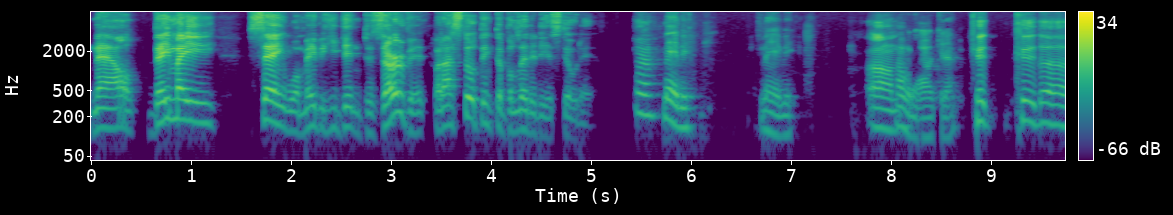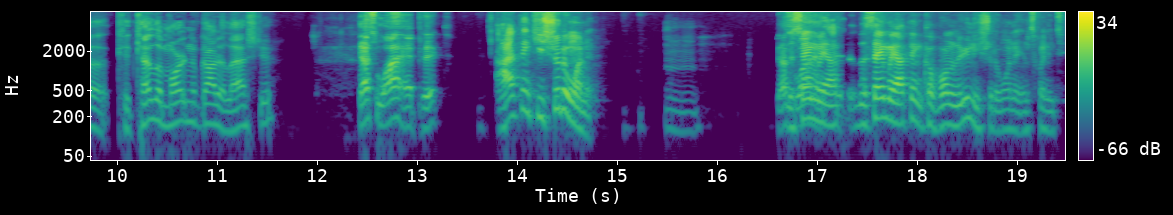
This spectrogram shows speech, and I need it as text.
Now they may say, well, maybe he didn't deserve it, but I still think the validity is still there. Eh, maybe. Maybe. I Um, would argue that. could could uh could Caleb Martin have got it last year? That's who I had picked. I think he should have won it. Mm, That's the why same way I, the same way I think Kevon Looney should have won it in 22.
